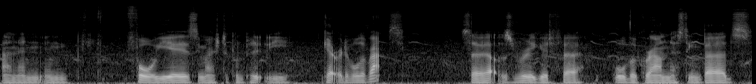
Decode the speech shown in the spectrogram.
and then in four years, we managed to completely get rid of all the rats. So that was really good for all the ground nesting birds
